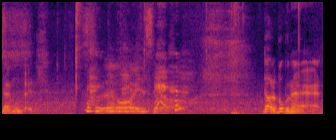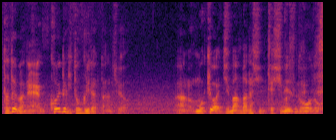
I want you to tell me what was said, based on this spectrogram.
大問題ですよ。すごいですよ。だから僕ね例えばねこういう時得意だったんですよ。あのもう今日は自慢話に徹しますどうぞ。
